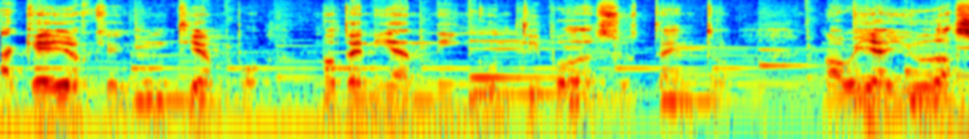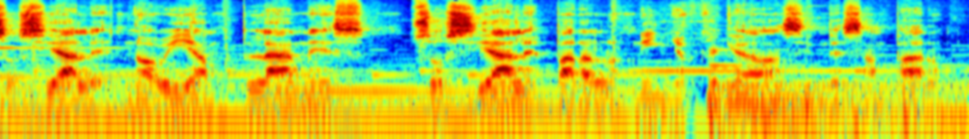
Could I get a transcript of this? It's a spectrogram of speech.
aquellos que en un tiempo no tenían ningún tipo de sustento, no había ayudas sociales, no habían planes sociales para los niños que quedaban sin desamparo.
